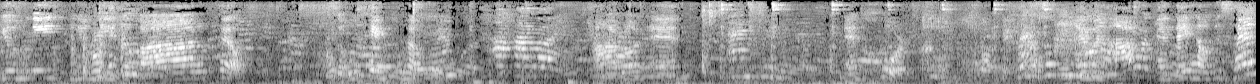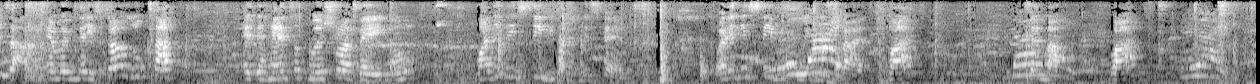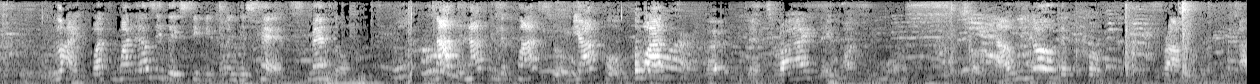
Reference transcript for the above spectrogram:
you need you need a lot of help. So who came to help him? Aaron and and Hur. Okay. And when Aaron and they held his hands up, and when they saw looked up at the hands of Moshe Rabbeinu, what did they see between his hands? What did they see between his hands? What? What? Light. What what else did they see between his hands? Mendel. Right. They want more. So now we know that from from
